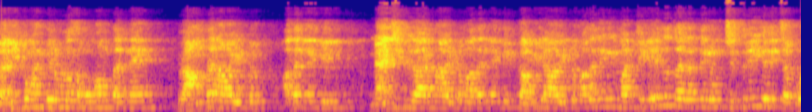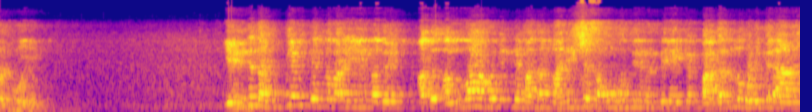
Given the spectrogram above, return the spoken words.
തനിക്ക് മുൻപിലുള്ള സമൂഹം തന്നെ ഭ്രാന്തനായിട്ടും അതല്ലെങ്കിൽ മാജിക്കുകാരനായിട്ടും അതല്ലെങ്കിൽ കവിയായിട്ടും അതല്ലെങ്കിൽ മറ്റേത് തരത്തിലും ചിത്രീകരിച്ചപ്പോൾ പോലും എന്റെ ദൗത്യം എന്ന് പറയുന്നത് അത് അള്ളാഹുവിന്റെ മതം മനുഷ്യ സമൂഹത്തിന് മുൻപിലേക്ക് പകർന്നു കൊടുക്കലാണ്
